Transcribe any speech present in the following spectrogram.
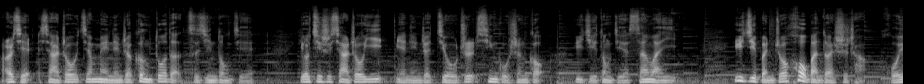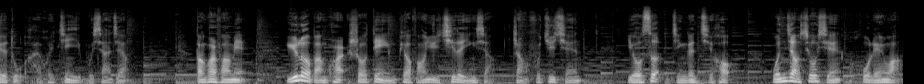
而且下周将面临着更多的资金冻结，尤其是下周一面临着九只新股申购，预计冻结三万亿，预计本周后半段市场活跃度还会进一步下降。板块方面，娱乐板块受电影票房预期的影响，涨幅居前，有色紧跟其后，文教休闲、互联网、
